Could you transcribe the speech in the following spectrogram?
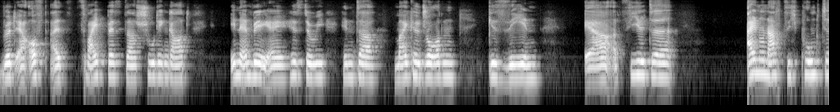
wird er oft als zweitbester Shooting Guard in NBA History hinter Michael Jordan gesehen. Er erzielte 81 Punkte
